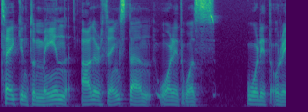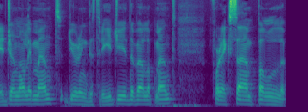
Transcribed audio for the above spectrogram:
taken to mean other things than what it was, what it originally meant during the 3G development. For example,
